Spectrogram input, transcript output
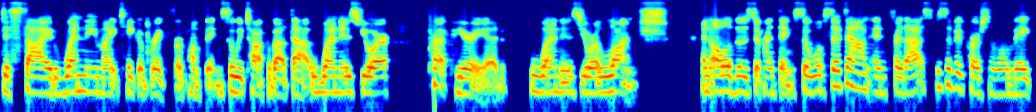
decide when they might take a break for pumping. So we talk about that. When is your prep period? When is your lunch? And all of those different things. So we'll sit down and for that specific person, we'll make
